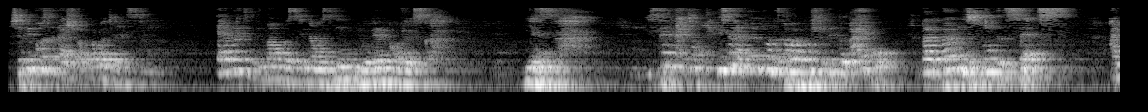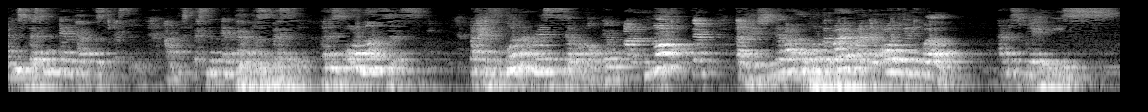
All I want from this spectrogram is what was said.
She because that I should apologize. Everything the man was saying, I was saying, You're very correct, sir. Yes, sir. He said, I don't, he said, I don't even understand why people read the Bible. That the Bible is filled with sex. And this person entered this person. And this person entered this person. That is all nonsense. That his mother raised seven of them, and none of them that he should never open the Bible, and they're all doing well. That is where he is.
